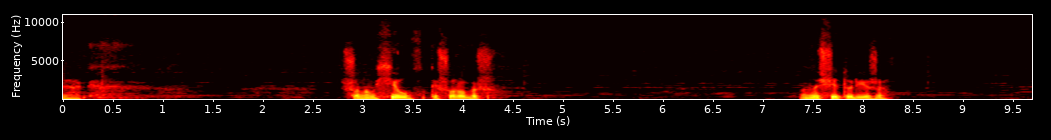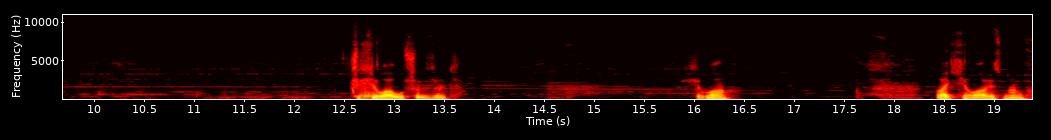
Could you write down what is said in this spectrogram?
Так. Що нам хіл? Ти що робиш? Защиту ріже. Чи хіла лучше взяти? Хіла. Давай хіла візьмемо.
